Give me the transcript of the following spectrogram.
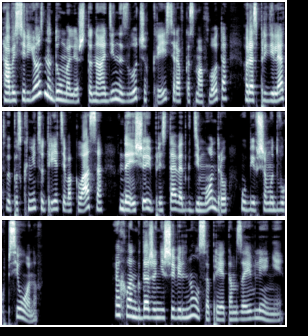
«А вы серьезно думали, что на один из лучших крейсеров космофлота распределят выпускницу третьего класса, да еще и приставят к Димондру, убившему двух псионов?» Эхланг даже не шевельнулся при этом заявлении,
